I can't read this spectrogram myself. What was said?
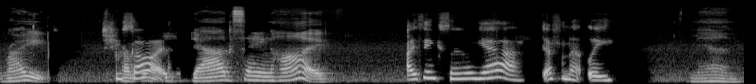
Right. She Probably saw it. Dad saying hi. I think so. Yeah, definitely. Man.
